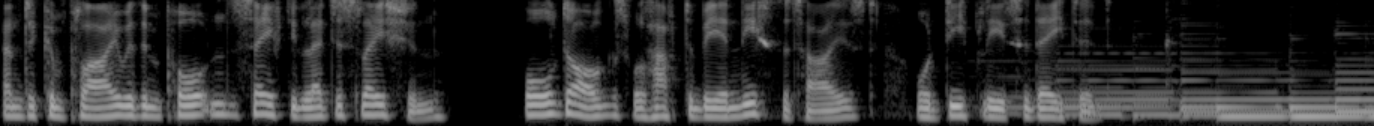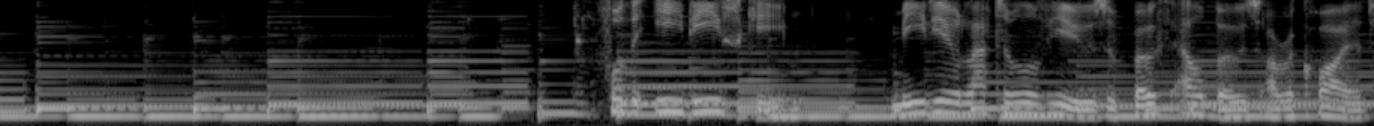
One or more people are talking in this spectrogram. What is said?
and to comply with important safety legislation, all dogs will have to be anaesthetised or deeply sedated. For the ED scheme, mediolateral views of both elbows are required,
